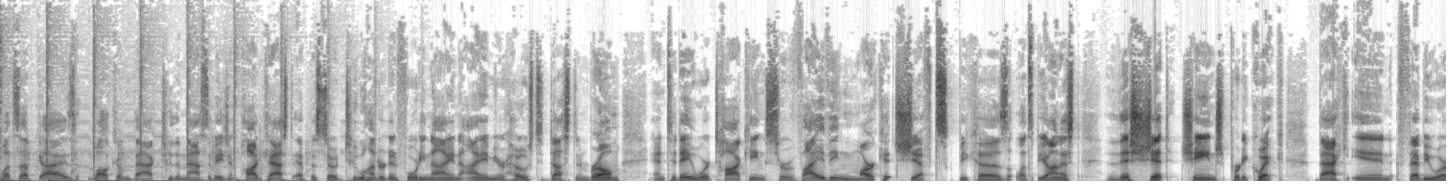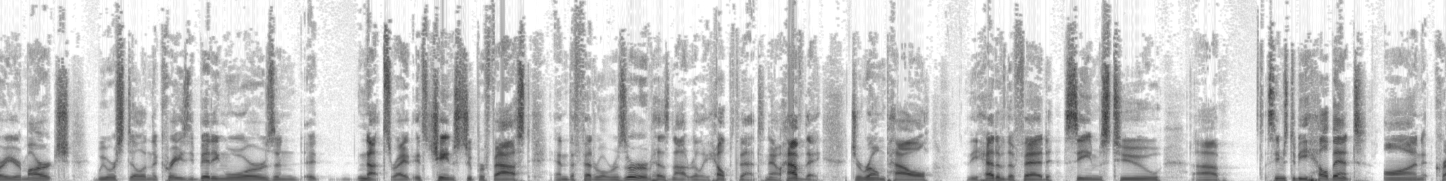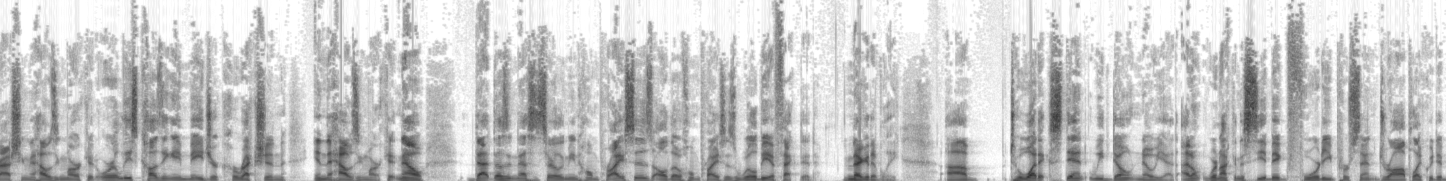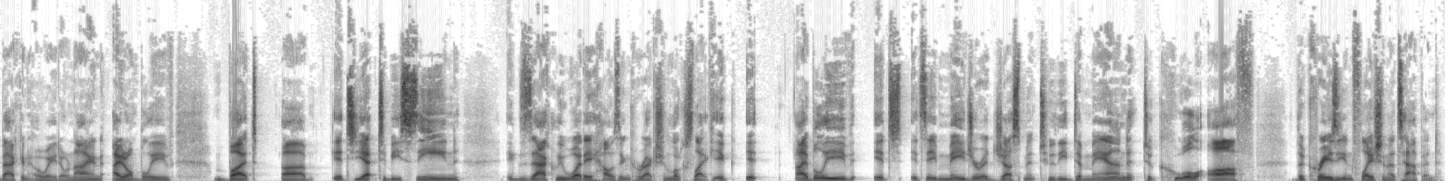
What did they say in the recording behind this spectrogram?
What's up, guys? Welcome back to the Massive Agent Podcast, episode 249. I am your host, Dustin Brohm, and today we're talking surviving market shifts because let's be honest, this shit changed pretty quick. Back in February or March, we were still in the crazy bidding wars and it, nuts, right? It's changed super fast, and the Federal Reserve has not really helped that. Now, have they? Jerome Powell, the head of the Fed, seems to uh, seems to be hell bent on crashing the housing market or at least causing a major correction in the housing market. Now, that doesn't necessarily mean home prices, although home prices will be affected negatively. Uh, to what extent we don't know yet. I don't we're not going to see a big 40% drop like we did back in 08 09, I don't believe, but uh, it's yet to be seen exactly what a housing correction looks like. It it I believe it's it's a major adjustment to the demand to cool off the crazy inflation that's happened.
